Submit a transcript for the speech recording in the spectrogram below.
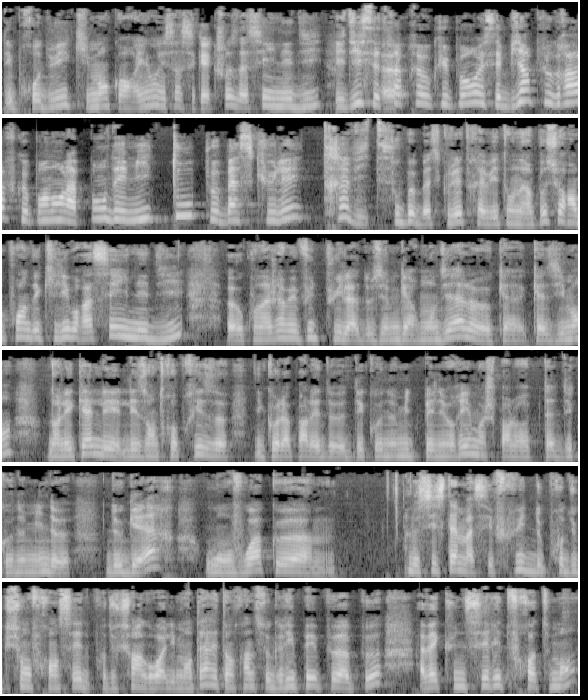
des produits qui manquent en rayon. Et ça, c'est quelque chose d'assez inédit. Il dit c'est très préoccupant et c'est bien plus grave que pendant la pandémie. Tout peut basculer très vite. Tout peut basculer très vite. On est un peu sur un point d'équilibre assez inédit qu'on n'a jamais vu depuis la Deuxième Guerre mondiale, quasiment, dans lesquels les, les entreprises, Nicolas parlait d'économie de, pénurie, moi je parlerais peut-être d'économie de, guerre, où on voit que euh, le système assez fluide de production français, de production agroalimentaire, est en train de se gripper peu à peu avec une série de frottements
